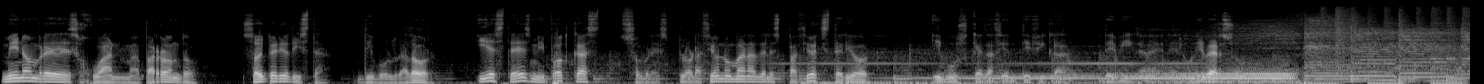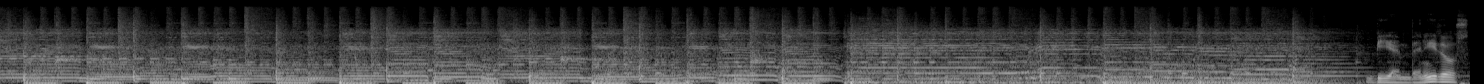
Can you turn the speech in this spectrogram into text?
Mi nombre es Juan Maparrondo, soy periodista, divulgador, y este es mi podcast sobre exploración humana del espacio exterior y búsqueda científica de vida en el universo. Bienvenidos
